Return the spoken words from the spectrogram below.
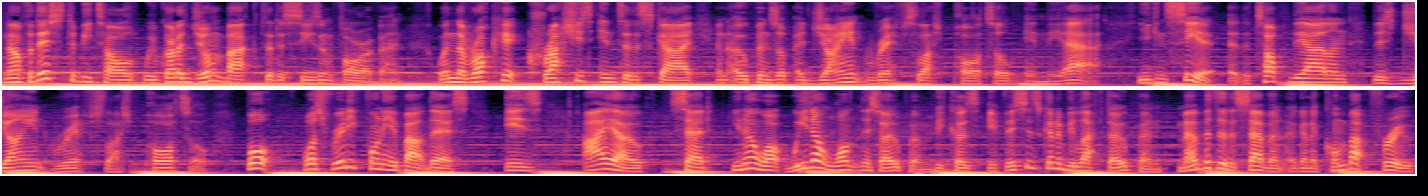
Now for this to be told, we've got to jump back to the season 4 event, when the rocket crashes into the sky and opens up a giant rift slash portal in the air. You can see it at the top of the island, this giant rift slash portal. But what's really funny about this is IO said, you know what, we don't want this open because if this is going to be left open, members of the 7 are going to come back through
